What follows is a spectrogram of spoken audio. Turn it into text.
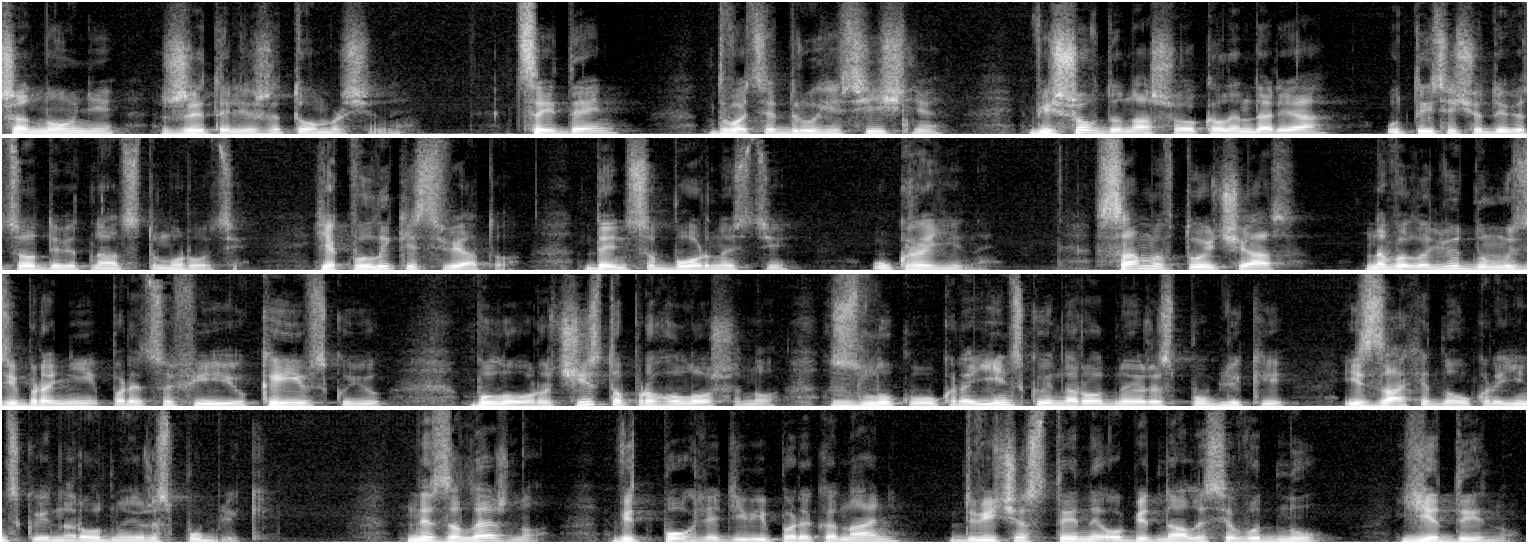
Шановні жителі Житомирщини, цей день, 22 січня, війшов до нашого календаря у 1919 році як велике свято День Соборності України. Саме в той час на велолюдному зібранні перед Софією Київською було урочисто проголошено злуку Української Народної Республіки і Західноукраїнської Народної Республіки. Незалежно від поглядів і переконань, дві частини об'єдналися в одну єдину.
